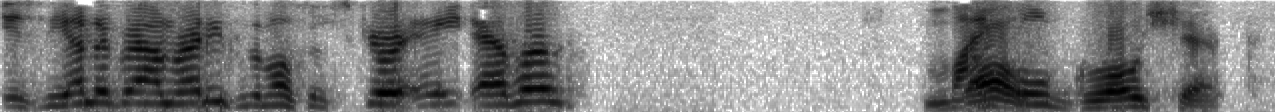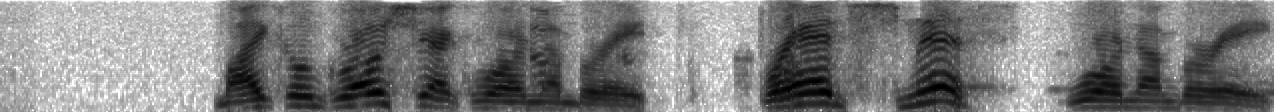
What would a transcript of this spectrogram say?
Is the underground ready for the most obscure eight ever? Michael Grosek. Michael Grosek wore number eight. Brad Smith wore number eight.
